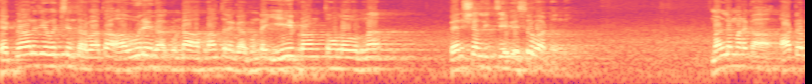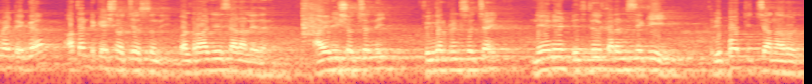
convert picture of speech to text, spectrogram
టెక్నాలజీ వచ్చిన తర్వాత ఆ ఊరే కాకుండా ఆ ప్రాంతమే కాకుండా ఏ ప్రాంతంలో ఉన్న పెన్షన్లు ఇచ్చే వెసులుబాటు ఉంది. మళ్ళీ మనకు ఆటోమేటిక్గా అథెంటికేషన్ వచ్చేస్తుంది. వాళ్ళు డ్రా చేశారా లేదని. ఐరిష్ వచ్చింది. ఫింగర్ ప్రింట్స్ వచ్చాయి. నేనే డిజిటల్ కరెన్సీకి రిపోర్ట్ ఇచ్చాను ఆ రోజు.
